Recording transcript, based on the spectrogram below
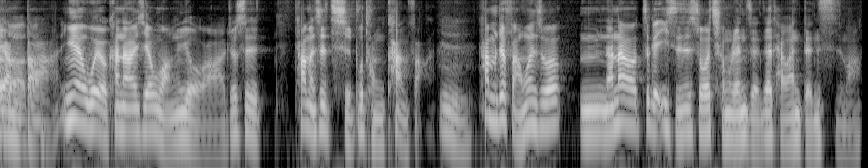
量吧，因为我有看到一些网友啊，就是。他们是持不同看法，嗯，他们就反问说，嗯，难道这个意思是说穷人只能在台湾等死吗？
